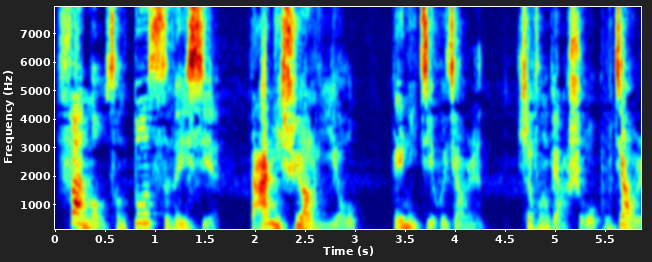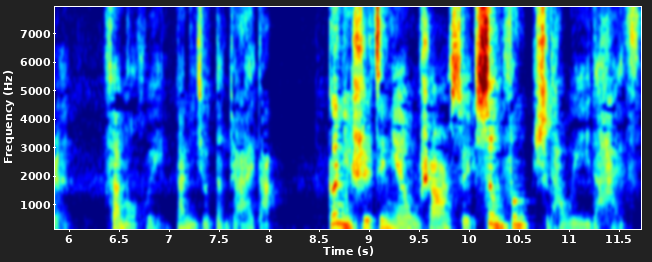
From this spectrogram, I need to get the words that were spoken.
范某曾多次威胁打你需要理由，给你机会叫人。盛峰表示我不叫人。范某回那你就等着挨打。葛女士今年五十二岁，盛峰是她唯一的孩子。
